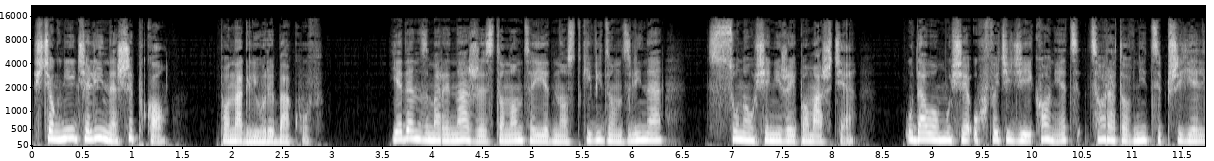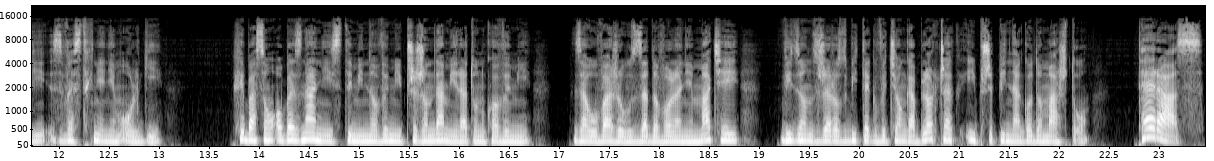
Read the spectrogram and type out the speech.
Ściągnijcie linę, szybko! ponaglił rybaków. Jeden z marynarzy z tonącej jednostki, widząc linę, zsunął się niżej po maszcie. Udało mu się uchwycić jej koniec, co ratownicy przyjęli z westchnieniem ulgi. Chyba są obeznani z tymi nowymi przyrządami ratunkowymi, zauważył z zadowoleniem Maciej, widząc, że rozbitek wyciąga bloczek i przypina go do masztu. Teraz!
